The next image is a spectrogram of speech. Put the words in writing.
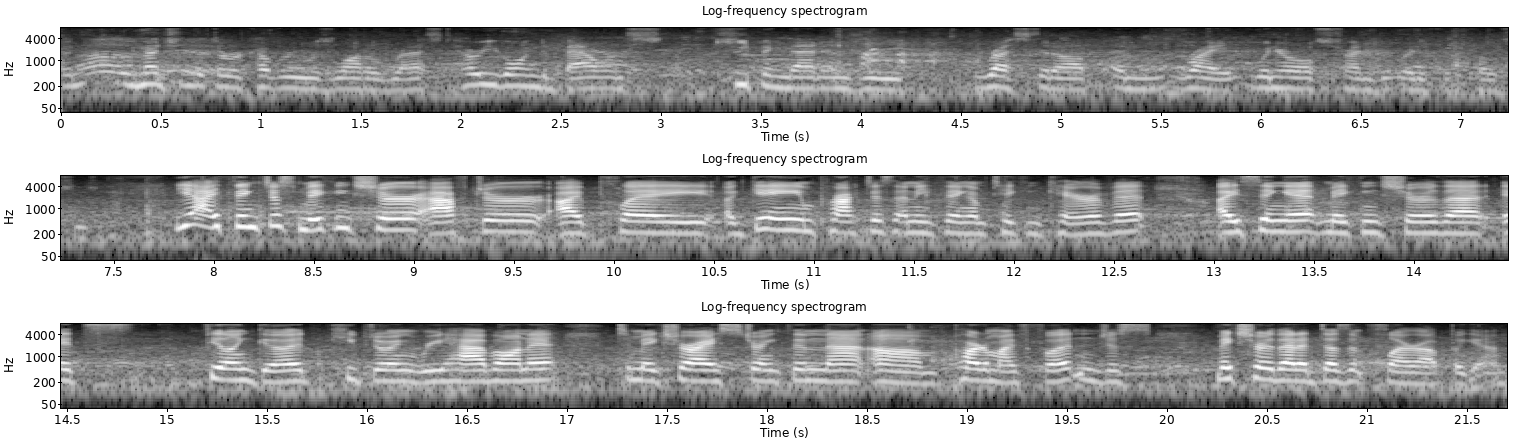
And uh, you mentioned that the recovery was a lot of rest. How are you going to balance keeping that injury rested up and right when you're also trying to get ready for the postseason? Yeah, I think just making sure after I play a game, practice anything, I'm taking care of it, icing it, making sure that it's feeling good, keep doing rehab on it to make sure I strengthen that um, part of my foot and just make sure that it doesn't flare up again.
